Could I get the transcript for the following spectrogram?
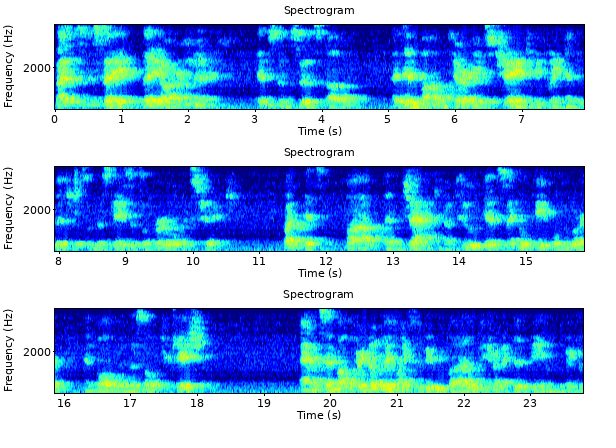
That is to say, they are instances of an involuntary exchange between individuals. In this case, it's a verbal exchange. But it's Bob and Jack, you know, two single people who are involved in this altercation. And it's involuntary. Nobody likes to be reviled, detracted, being the victim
